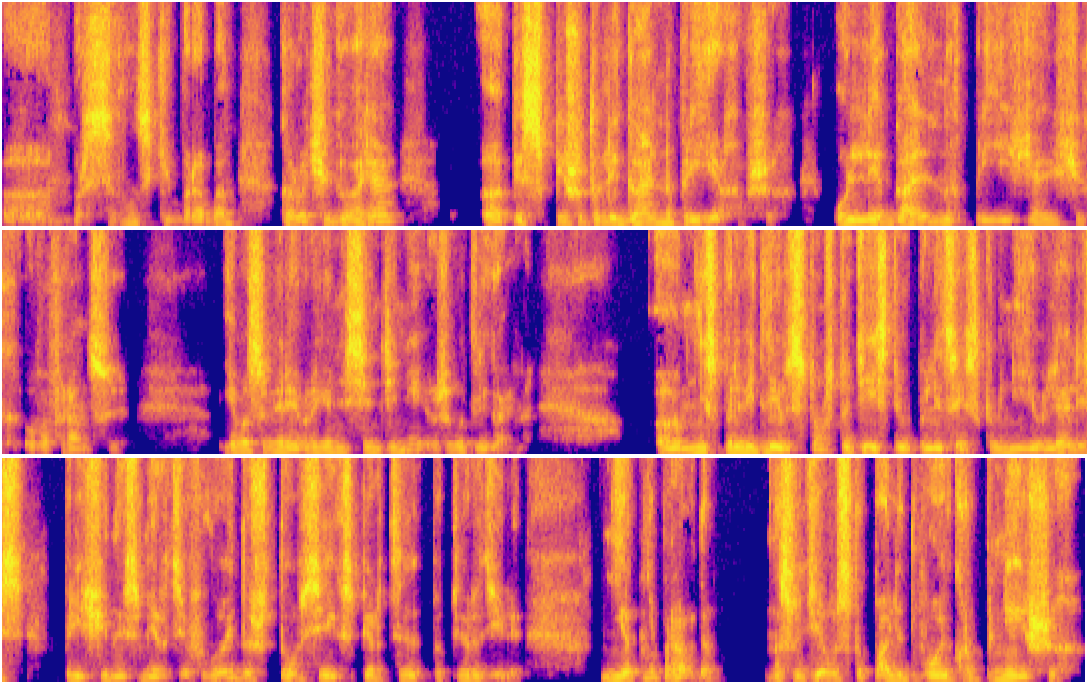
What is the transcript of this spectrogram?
Э, барселонский барабан. Короче говоря, э, пишут о легально приехавших, о легальных приезжающих во Францию. Я вас уверяю, в районе Сен-Дени живут легально. Э, несправедливость в том, что действия полицейского не являлись причиной смерти Флойда, что все эксперты подтвердили. Нет, неправда. На суде выступали двое крупнейших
